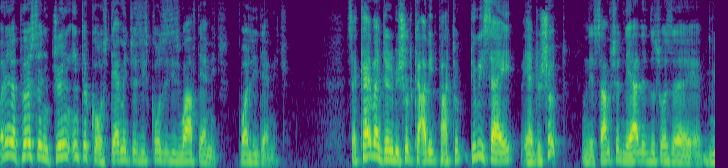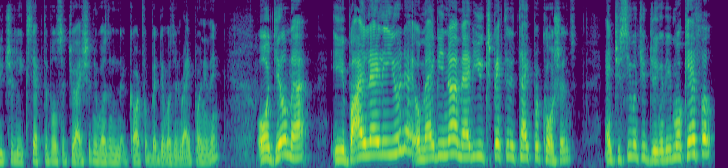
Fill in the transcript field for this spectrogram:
What if a person during intercourse damages his causes his wife damage, bodily damage? So Kavan did Rishut Ka'avid Patu. Do we say they had Rishut? On the assumption there that this was a mutually acceptable situation, it wasn't, God forbid, there wasn't rape or anything. Or Dilma, or maybe no, maybe you expected to take precautions and to see what you're doing and be more careful.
